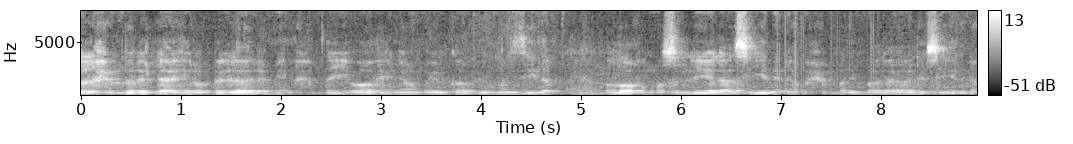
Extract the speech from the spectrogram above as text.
الحمد لله رب العالمين. حمدا يوافي نعمه ويكافئ مزيدا اللهم صل على سيدنا محمد وعلى آل سيدنا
